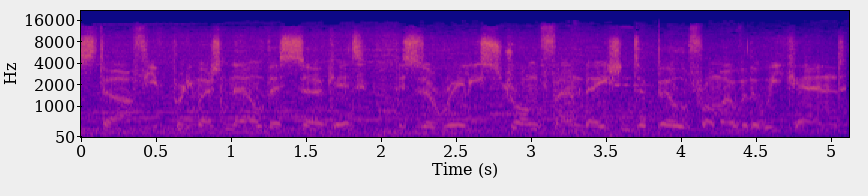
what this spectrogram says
Great stuff. You've pretty much nailed this circuit. This is a really strong foundation to build from over the weekend.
